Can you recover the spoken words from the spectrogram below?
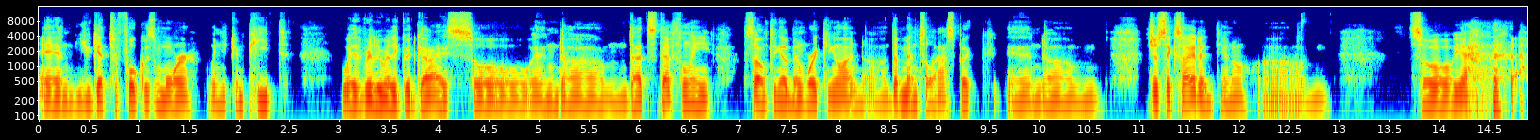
and you get to focus more when you compete with really really good guys. So and um, that's definitely something i've been working on uh, the mental aspect and um, just excited you know um, so yeah.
